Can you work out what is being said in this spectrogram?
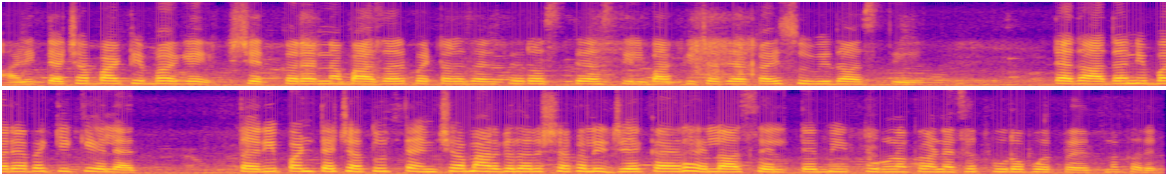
आणि त्याच्या पाठीमागे शेतकऱ्यांना बाजारपेठाला जायचे रस्ते असतील बाकीच्या ज्या काही सुविधा असतील त्या दादांनी बऱ्यापैकी केल्यात तरी पण त्याच्यातून त्यांच्या मार्गदर्शनाखाली जे काय राहिलं असेल ते मी पूर्ण करण्याचा पुरेपूर प्रयत्न करेन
